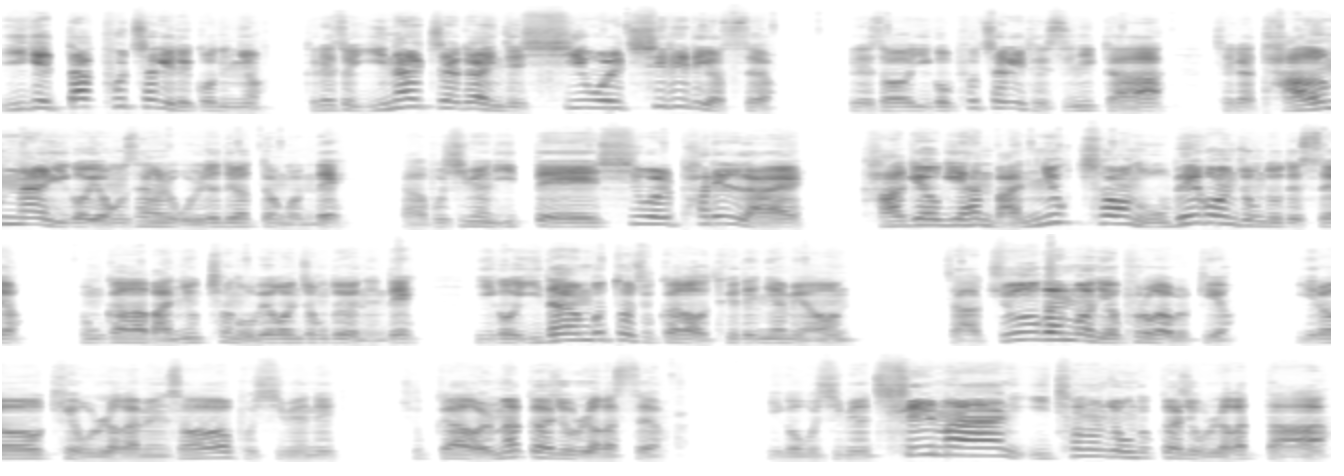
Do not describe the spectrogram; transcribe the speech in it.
이게 딱 포착이 됐거든요. 그래서 이 날짜가 이제 10월 7일이었어요. 그래서 이거 포착이 됐으니까 제가 다음 날 이거 영상을 올려드렸던 건데 자 보시면 이때 10월 8일 날 가격이 한 16,500원 정도 됐어요. 종가가 16,500원 정도였는데 이거 이 다음부터 주가가 어떻게 됐냐면 자 쭉 한번 옆으로 가볼게요. 이렇게 올라가면서 보시면은 주가 얼마까지 올라갔어요? 이거 보시면 7만 2천원 정도까지 올라갔다.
